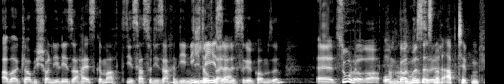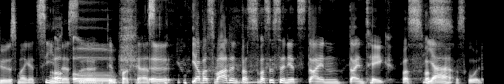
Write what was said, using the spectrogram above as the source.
aber, glaube ich, schon die Leser heiß gemacht. Jetzt hast du die Sachen, die nicht Die auf deine Liste gekommen sind. Äh, Zuhörer, um Du Gottes musst das noch abtippen für das Magazin, Oh, das, oh. äh, den Podcast. Äh, ja, was war denn, was, was ist denn jetzt dein, dein Take? Was, was Ja. hast du geholt?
